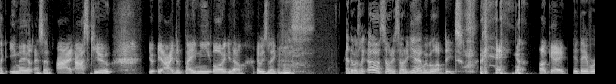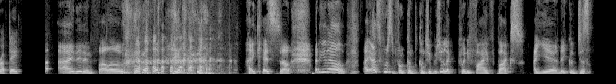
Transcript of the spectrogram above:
like email and said, "I ask you, you either pay me or you know." I was like. Mm-hmm. And I was like, oh, sorry, sorry. Yeah, we will update. okay. okay. Did they ever update? I didn't follow. I guess so. But you know, I asked for for con- contribution like 25 bucks a year. They could just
